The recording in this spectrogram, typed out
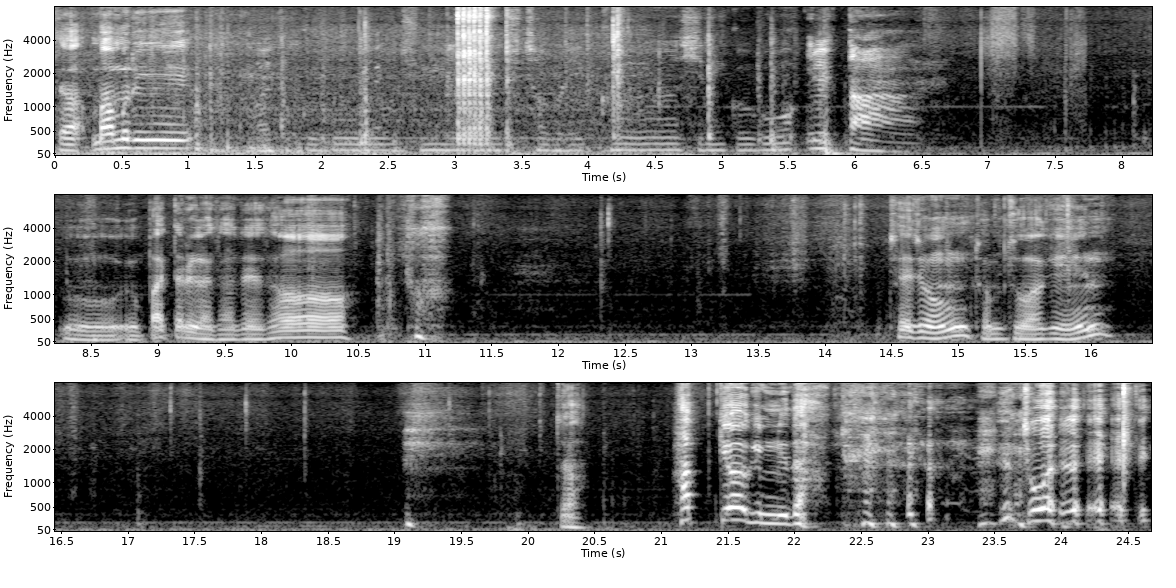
자, 마무리. 마이크 끄고 중리 주차 브레이크 시동 끄고 일단 어, 요 배터리가 다 돼서 최종 점수 확인 자 합격입니다 좋아요 해야지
